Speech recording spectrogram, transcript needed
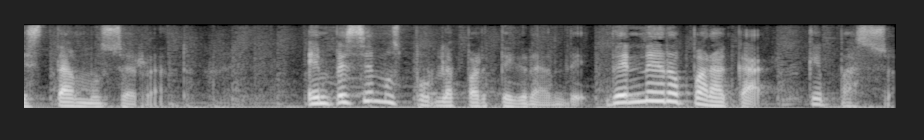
estamos cerrando. Empecemos por la parte grande. De enero para acá, ¿qué pasó?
